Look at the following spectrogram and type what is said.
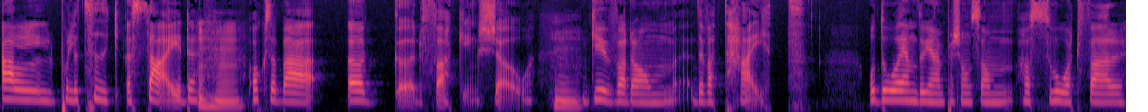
all politik aside, Mhm. också bara a good fucking show. Mm. Gud vad de, det var tight. Och då är ändå jag en person som har svårt för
